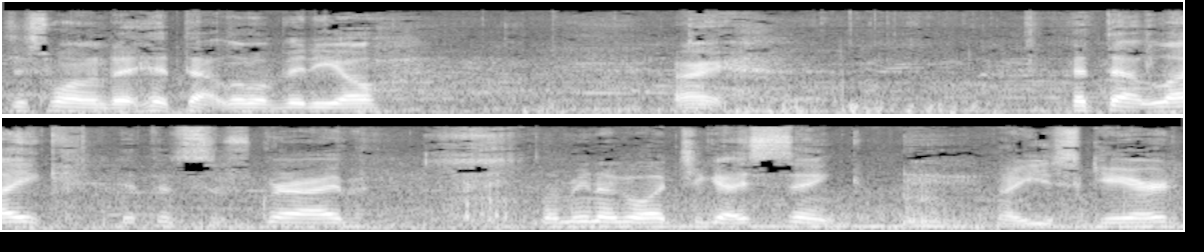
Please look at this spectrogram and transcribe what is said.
Just wanted to hit that little video Alright. Hit that like, hit the subscribe. Let me know what you guys think. Are you scared?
